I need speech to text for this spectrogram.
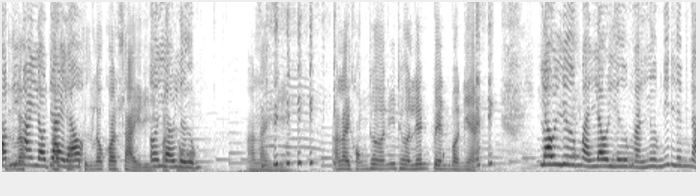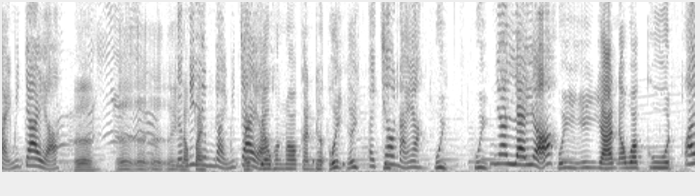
เอานี่ไงเราได้แล้วก็ซื้อแล้วก็ใส่ดิเออปะเราโถลืม อะไรนี่อะไรของเธอนี่เธอเล่นเป็นบ่เนี่ย เราลืมมันเราลืมมันลืมนี่ลืมไหนไม่ได้เหรอ เออ เออเออเออเออลืมเรานี่ไปลืมไหนไม่ไปได้เหรเที่ยวอข้างนอกกันเถอะเฮ้ยเฮ้ยไปเที่ยวไหนอะ อุ้ยอุ้ยงานอะไรเหรออุ้ยยานอวกูดไอ้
